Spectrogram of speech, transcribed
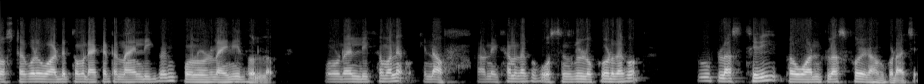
দশটা করে ওয়ার্ডে তোমরা এক একটা লাইন লিখবে, আমি পনেরোটা লাইনই ধরলাম। পনেরো লাইন লিখা মানে এনাফ কারণ এখানে দেখো কোশ্চেনগুলো লক্ষ্য করে দেখো টু প্লাস থ্রি বা ওয়ান প্লাস ফোর এরকম করে আছে।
